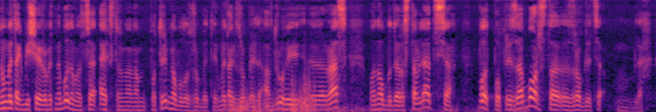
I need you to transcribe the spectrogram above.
Ну ми так більше робити не будемо. Це екстрено нам потрібно було зробити. Ми так зробили. А в другий е, раз воно буде розставлятися. От попри забор зробляться, блях,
